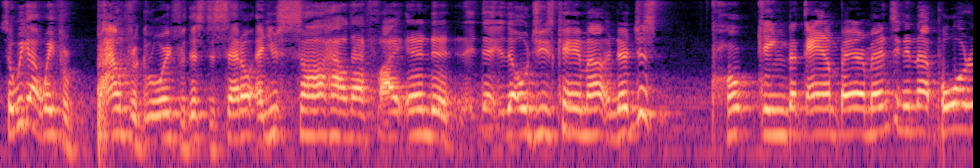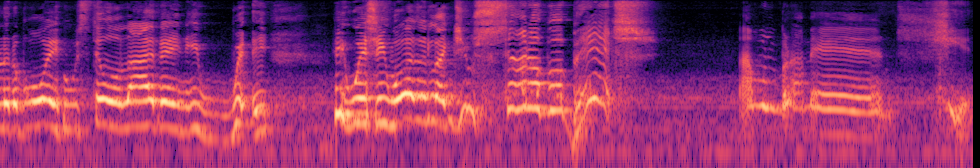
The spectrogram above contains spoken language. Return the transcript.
So we gotta wait for Bound for Glory for this to settle, and you saw how that fight ended. The, the OGs came out and they're just poking the damn bear, mentioning that poor little boy who's still alive and he he, he wish he wasn't. Like you son of a bitch. I wouldn't, but I mean, shit,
